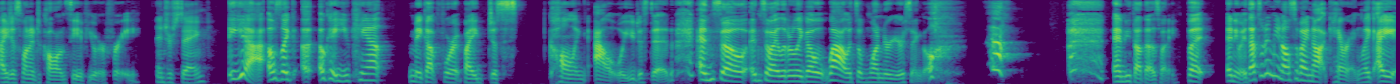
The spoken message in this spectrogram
I just wanted to call and see if you were free." Interesting. Yeah, I was like, uh, "Okay, you can't make up for it by just calling out what you just did." And so and so I literally go, "Wow, it's a wonder you're single." and he thought that was funny. But anyway, that's what I mean also by not caring. Like I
